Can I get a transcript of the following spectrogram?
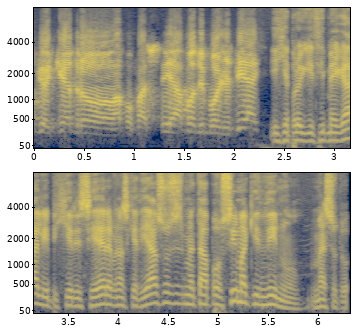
όποιο κέντρο αποφασιστεί από την πολιτεία. Είχε προηγηθεί μεγάλη επιχείρηση έρευνας και διάσωσης μετά από σήμα κινδύνου μέσω του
